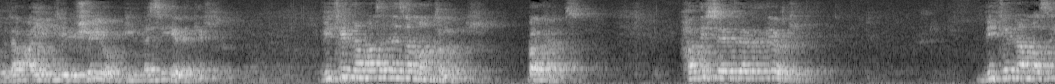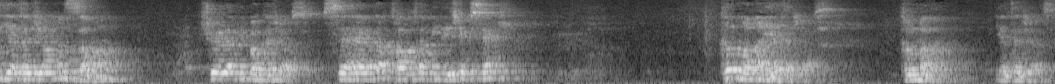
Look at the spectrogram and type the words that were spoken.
Burada ayıp diye bir şey yok. Bilmesi gerekir. Vitir namazı ne zaman kılınır? Bakınız. Hadis-i şeriflerde diyor ki Vitir namazı yatacağımız zaman şöyle bir bakacağız. Seherde kalkabileceksek kılmadan yatacağız. Kılmadan yatacağız.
